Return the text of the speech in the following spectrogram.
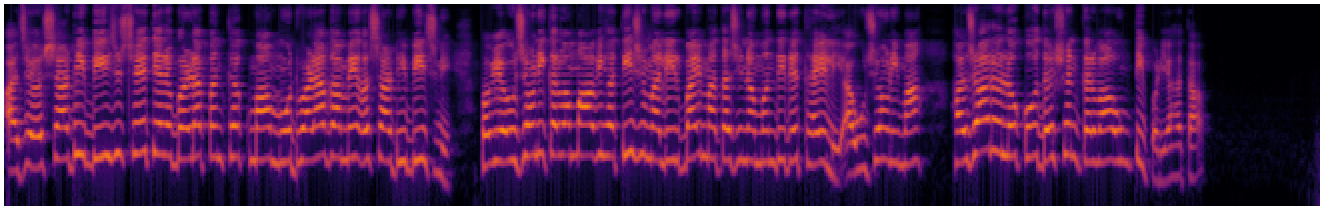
આજે અષાઢી બીજ છે ત્યારે બરડા પંથકમાં મોઢવાડા ગામે અષાઢી બીજની ભવ્ય ઉજવણી કરવામાં આવી હતી, જેમાં લીરબાઈ માતાજીના મંદિરે થયેલી આ ઉજવણીમાં હજારો લોકો દર્શન કરવા ઉમટી પડ્યા હતા.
